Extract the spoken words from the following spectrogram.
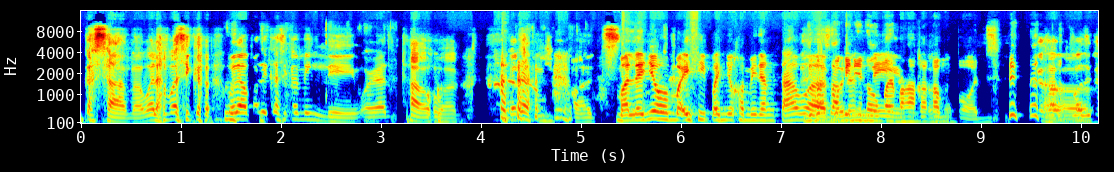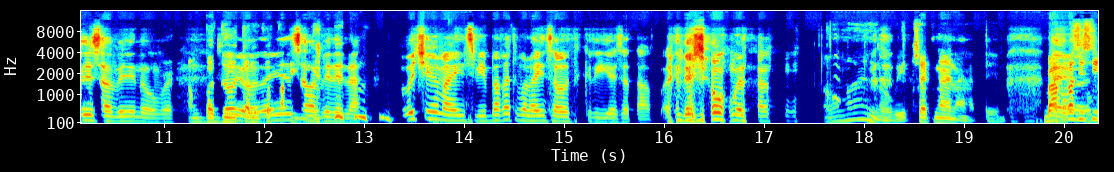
kasama. Wala pa si wala pa rin kasi kaming name or ang tawag. Malay nyo, maisipan nyo kami ng tawa. Di ba sabi ni Nomer mga kakampods? Kakampods kasi sabi ni Nomer. Ang So, baduy yun, pakinggan. sabi nila. Which reminds me, bakit wala yung South Korea sa top? Hindi, joke mo lang. Oo nga, no. Wait, check nga natin. Baka Ayun. kasi si,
